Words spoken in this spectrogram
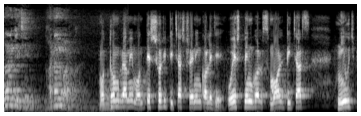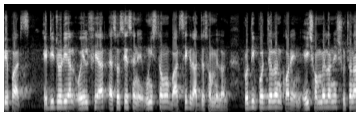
আপনারা দেখছেন ঘাটাল বার্তা। মধ্যমগ্রামে মন্তেশ্বরী টিচার্স ট্রেনিং কলেজে West Bengal small teachers news papers editorial welfare অ্যাসোসিয়েশনের উনিশতম বার্ষিক রাজ্য সম্মেলন। প্রদীপ প্রজ্বলন করেন। এই সম্মেলনের সূচনা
